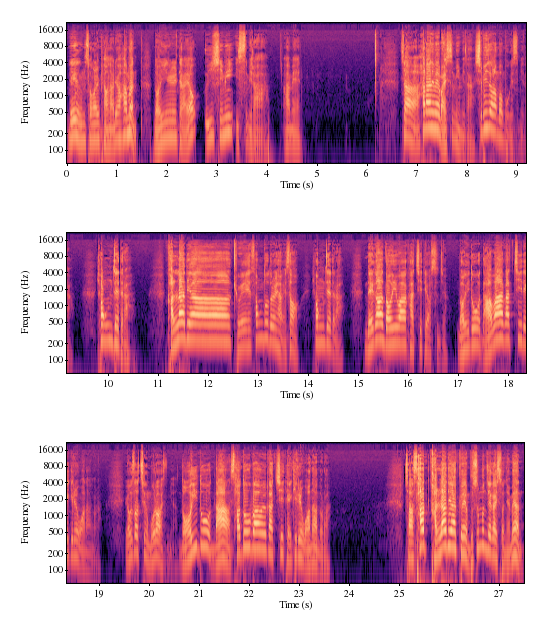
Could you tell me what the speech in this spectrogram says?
내 음성을 변하려 함은 너희를 대하여 의심이 있음이라. 아멘. 자, 하나님의 말씀입니다. 12절 한번 보겠습니다. 형제들아. 갈라디아 교회 성도들을 향해서 형제들아. 내가 너희와 같이 되었은즉 너희도 나와 같이 되기를 원하노라. 여기서 지금 뭐라고 했습니까? 너희도 나 사도 바울 같이 되기를 원하노라. 자, 사, 갈라디아 교회에 무슨 문제가 있었냐면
